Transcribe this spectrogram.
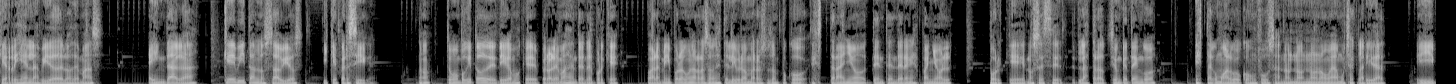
que rigen la vida de los demás e indaga qué evitan los sabios y qué persiguen. ¿no? Tuve un poquito de, digamos que, problemas de entender porque para mí, por alguna razón, este libro me resulta un poco extraño de entender en español porque, no sé, la traducción que tengo está como algo confusa, no, no, no, no me da mucha claridad. Y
